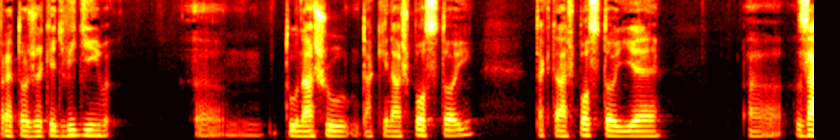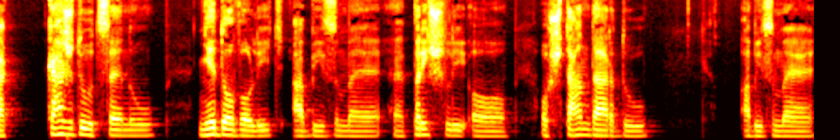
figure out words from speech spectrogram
pretože keď vidím um, tú našu, taký náš postoj, tak náš postoj je uh, za každú cenu nedovoliť, aby sme eh, prišli o o štandardu, aby sme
